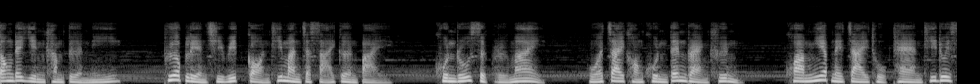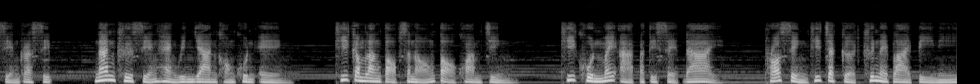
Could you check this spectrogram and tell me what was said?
ต้องได้ยินคำเตือนนี้ เพื่อเปลี่ยนชีวิตก่อนที่มันจะสายเกินไป คุณรู้สึกหรือไม่ หัวใจของคุณเต้นแรงขึ้น ความเงียบในใจถูกแทนที่ด้วยเสียงกระซิบ นั่นคือเสียงแห่งวิญญาณของคุณเอง ที่กำลังตอบสนองต่อความจริง ที่คุณไม่อาจปฏิเสธได้ เพราะสิ่งที่จะเกิดขึ้นในปลายปีนี้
